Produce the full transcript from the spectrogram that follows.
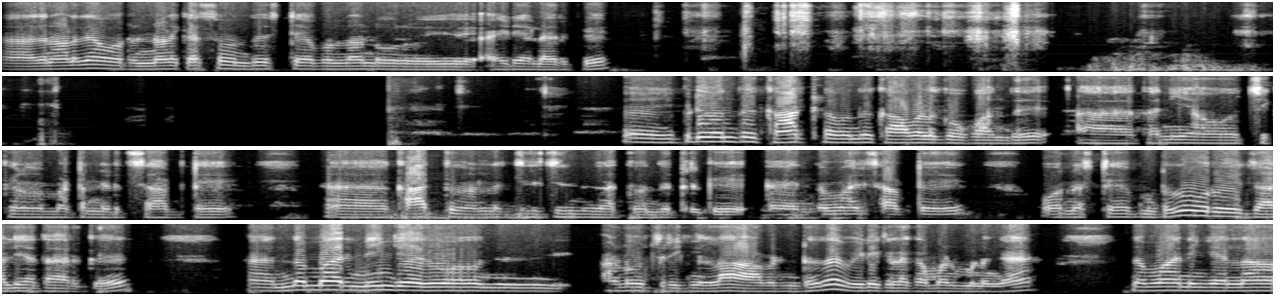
அதனால தான் ஒரு ரெண்டு நாளைக்காச்சும் வந்து ஸ்டே பண்ணலான்னு ஒரு ஐடியாவில் இருக்குது இப்படி வந்து காட்டில் வந்து காவலுக்கு உட்காந்து தனியாக சிக்கன் மட்டன் எடுத்து சாப்பிட்டு காற்று நல்லா ஜிலு ஜிலுன்னு காற்று வந்துட்டுருக்கு. இந்த மாதிரி சாப்பிட்டு ஒரு நாள் ஸ்டே பண்ணுறது ஒரு ஜாலியாக தான் இருக்குது இந்த மாதிரி நீங்கள் எதுவும் அனுபவிச்சிருக்கீங்களா? அப்படின்றத வீடியோக்களை கமெண்ட் பண்ணுங்கள் இந்த மாதிரி நீங்கள் எல்லாம்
